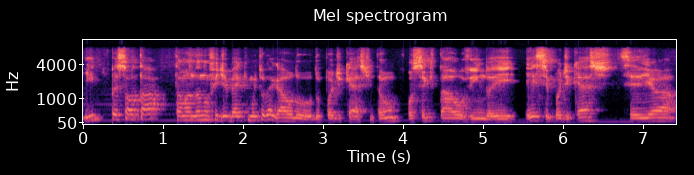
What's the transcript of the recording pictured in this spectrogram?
E o pessoal tá, tá mandando um feedback muito legal do, do podcast. Então, você que tá ouvindo aí esse podcast, seria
